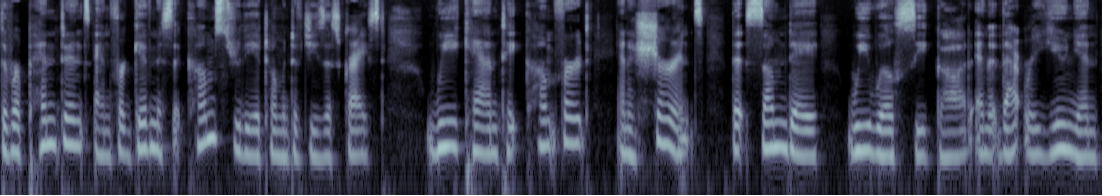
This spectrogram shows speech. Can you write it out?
the repentance and forgiveness that comes through the atonement of Jesus Christ, we can take comfort and assurance that someday we will see God and that that reunion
